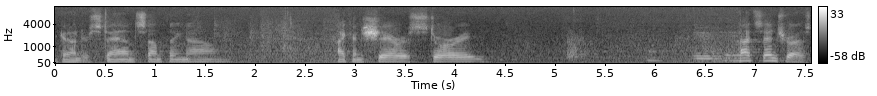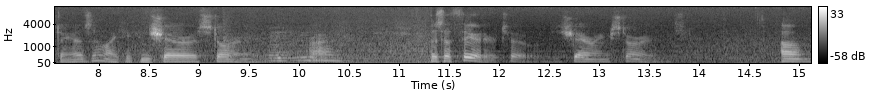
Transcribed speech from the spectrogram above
I can understand something now. I can share a story. That's interesting, isn't it? Like you can share a story. Right? There's a theater too, sharing stories. Um,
